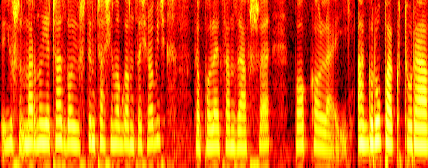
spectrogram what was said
już marnuję czas, bo już w tym czasie mogłam coś robić. To polecam zawsze po kolei. A grupa, która,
